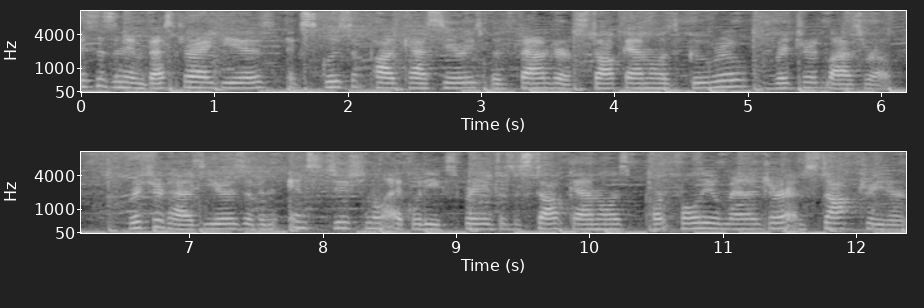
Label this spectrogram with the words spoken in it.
This is an Investor Ideas exclusive podcast series with founder of Stock Analyst Guru, Richard Lazaro. Richard has years of an institutional equity experience as a stock analyst, portfolio manager, and stock trader.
